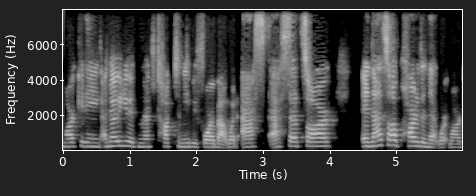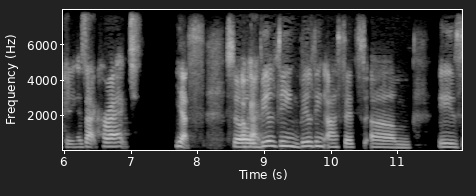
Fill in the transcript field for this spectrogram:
marketing i know you had mentioned, talked to me before about what ass, assets are and that's all part of the network marketing is that correct Yes. So okay. building building assets um, is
